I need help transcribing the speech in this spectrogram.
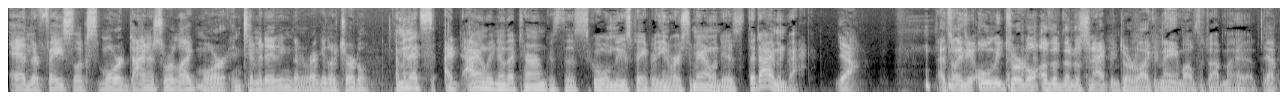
and their face looks more dinosaur-like, more intimidating than a regular turtle. I mean, that's I, I only know that term because the school newspaper, the University of Maryland, is the Diamondback. Yeah. That's like the only turtle other than a snapping turtle I can name off the top of my head. Yep.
